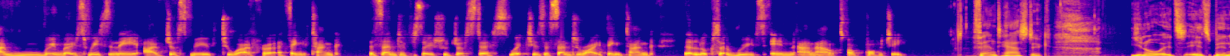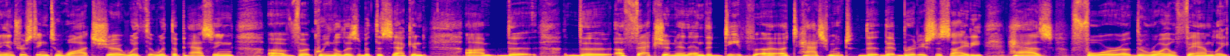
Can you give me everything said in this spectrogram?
And re- most recently, I've just moved to work for a think tank the Centre for Social Justice, which is a centre right think tank that looks at routes in and out of poverty. Fantastic you know, it's it's been interesting to watch uh, with with the passing of uh, Queen Elizabeth II, um, the the affection and, and the deep uh, attachment that, that British society has for uh, the royal family.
